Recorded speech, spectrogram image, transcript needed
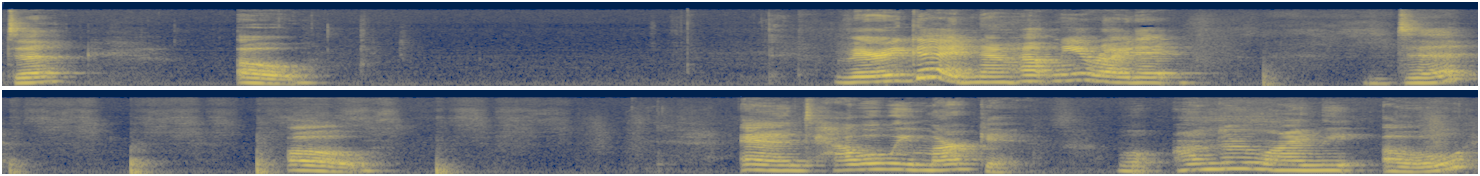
D, O. Very good. Now help me write it. D, O. And how will we mark it? We'll underline the O.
